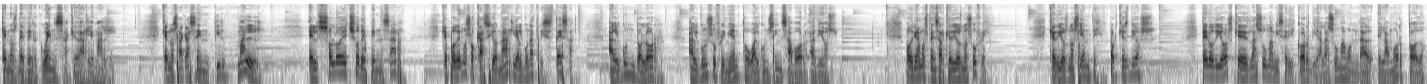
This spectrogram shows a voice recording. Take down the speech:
que nos dé vergüenza quedarle mal, que nos haga sentir mal el solo hecho de pensar que podemos ocasionarle alguna tristeza, algún dolor, algún sufrimiento o algún sinsabor a Dios podríamos pensar que Dios no sufre, que Dios no siente, porque es Dios. Pero Dios, que es la suma misericordia, la suma bondad, el amor todo,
